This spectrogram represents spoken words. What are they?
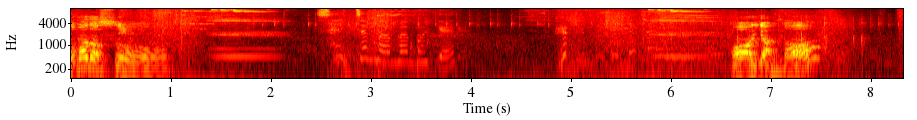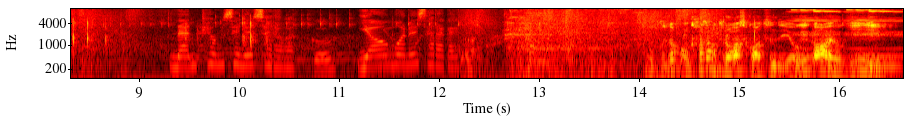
또 맞았어 살짝 맛만 볼게. 아 이게 안다? 난 평생을 살아왔고 영원을 살아갈 거야. 무조건 카정 들어갔을 것 같은데 여기가 여기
